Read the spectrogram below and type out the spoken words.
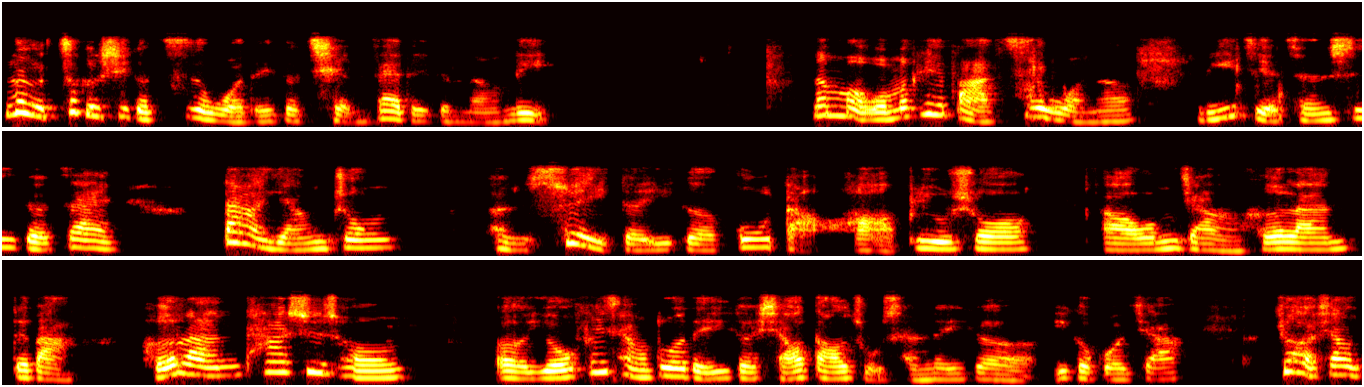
那个这个是一个自我的一个潜在的一个能力。那么我们可以把自我呢理解成是一个在大洋中很碎的一个孤岛哈。譬如说啊，我们讲荷兰对吧？荷兰它是从呃，由非常多的一个小岛组成的一个一个国家，就好像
